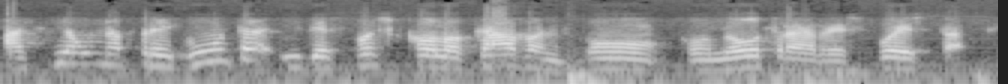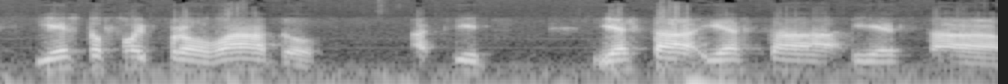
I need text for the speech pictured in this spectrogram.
hacían una pregunta y después colocaban con, con otra respuesta. Y esto fue probado aquí. Y esta, y esta, y esta,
